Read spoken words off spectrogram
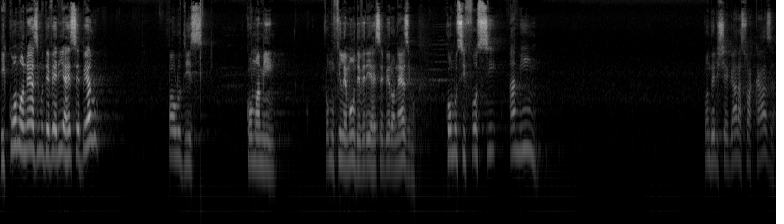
E como Onésimo deveria recebê-lo? Paulo diz: como a mim, como Filemão deveria receber Onésimo, como se fosse a mim. Quando ele chegar à sua casa,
